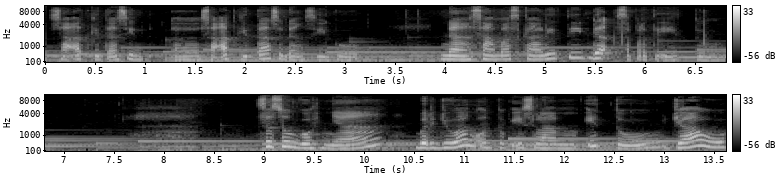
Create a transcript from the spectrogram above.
saat kita eh, saat kita sedang sibuk. Nah, sama sekali tidak seperti itu. Sesungguhnya berjuang untuk Islam itu jauh,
